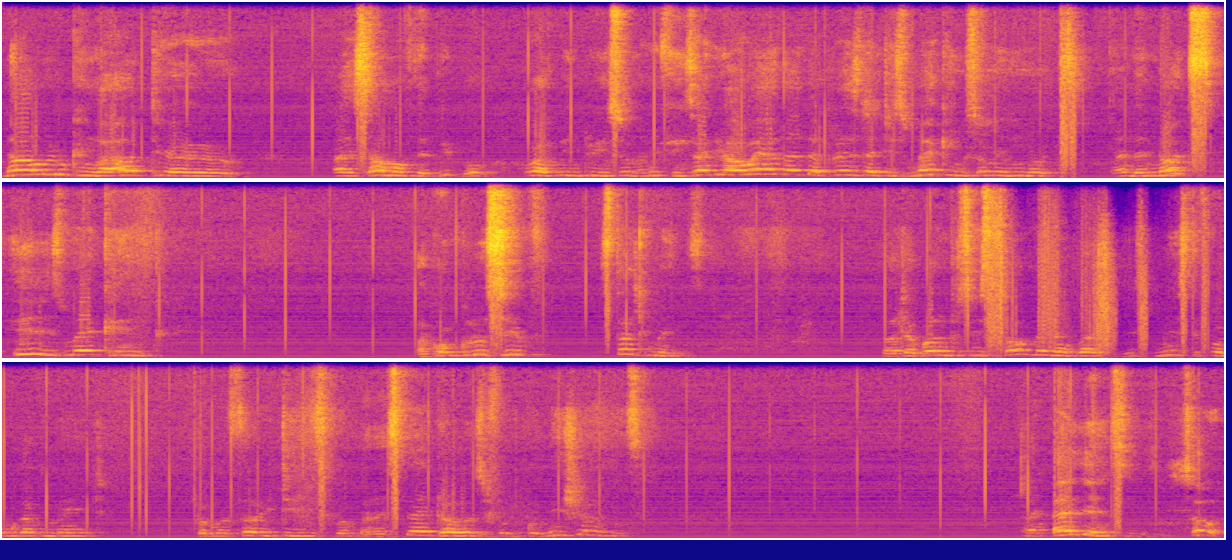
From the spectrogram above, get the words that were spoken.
Now we're looking at, uh, at some of the people who have been doing so many things. And you are aware that the president is making so many notes. And the notes he is making a conclusive statement that are going to see so many of us dismissed from government, from authorities, from parastatals, from commissions and agencies. So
